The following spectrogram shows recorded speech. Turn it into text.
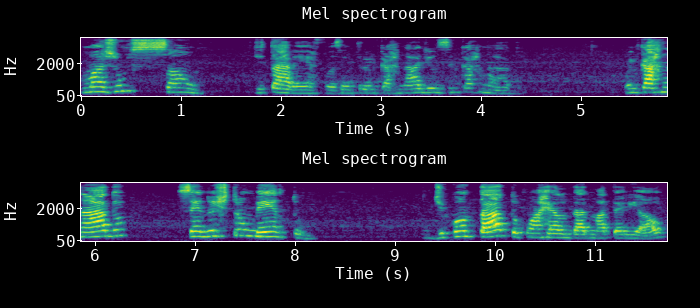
uma junção de tarefas entre o encarnado e o desencarnado. O encarnado sendo instrumento de contato com a realidade material,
